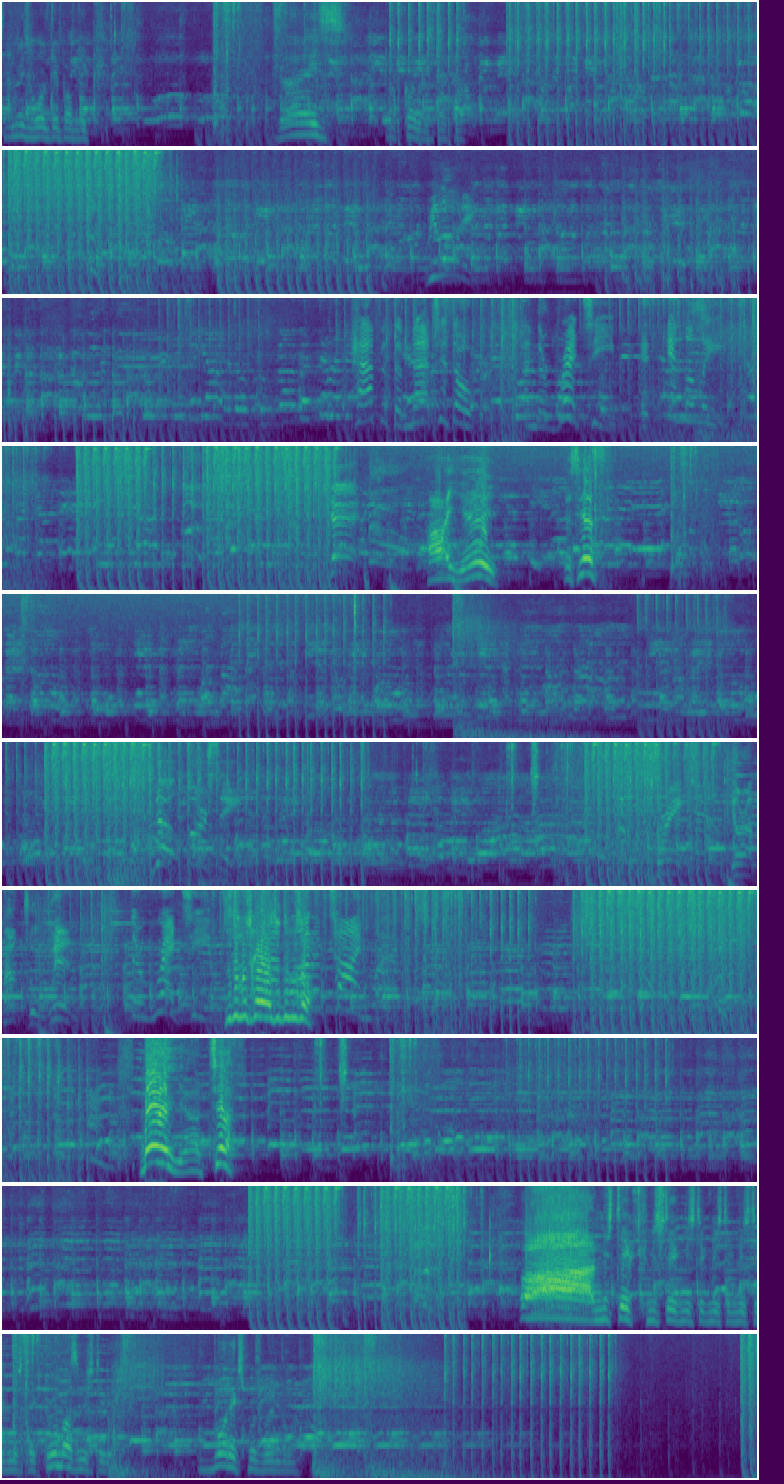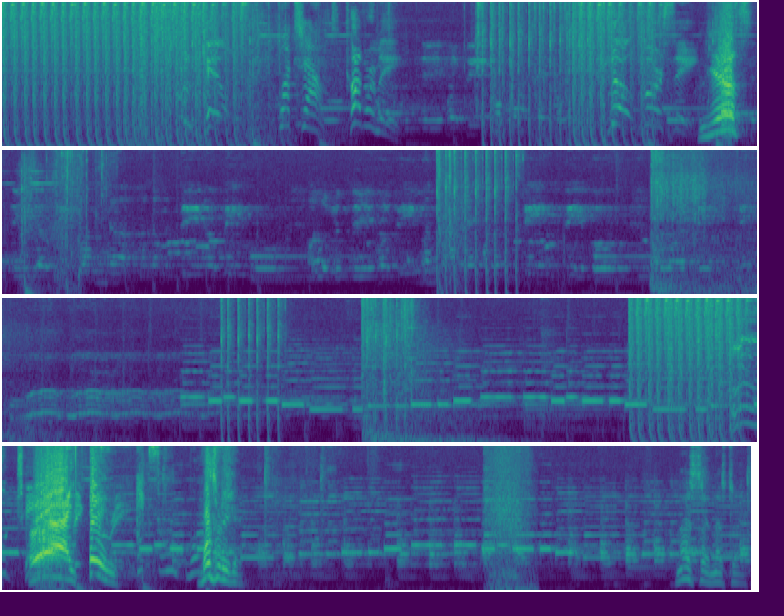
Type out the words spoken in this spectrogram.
Sandwich bolte public. Guys, pakko pakko. Ah, yay! Yes, yes! No mercy! Great! You're about to win! Ah, oh, mistake, mistake, mistake, mistake, mistake, mistake. Too much mistake. Both exposed went down. Kill. Watch out. Cover me. No mercy. Yes. Nice! Hey! बहुत उड़ी गए Nice try, nice try.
